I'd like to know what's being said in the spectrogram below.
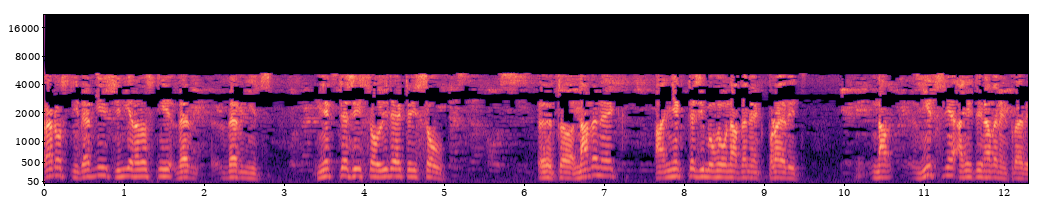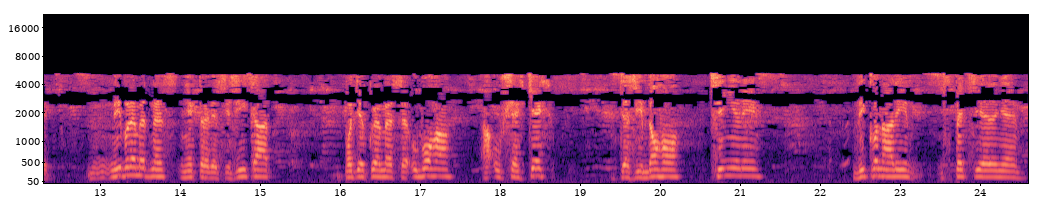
radostní vevnitř, jiní radostní vev, vevnitř. Někteří jsou lidé, kteří jsou e, to navenek a někteří mohou navenek projevit. Na, vnitřně a někteří navenek projevit. My budeme dnes některé věci říkat, poděkujeme se u Boha a u všech těch, kteří mnoho činili, vykonali speciálně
